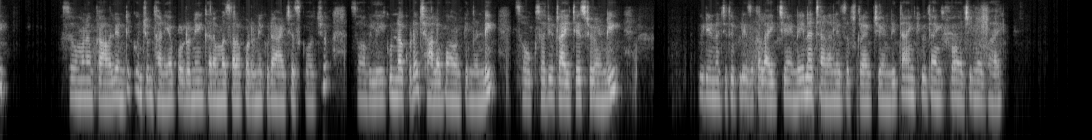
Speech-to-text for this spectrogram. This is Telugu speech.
సో మనం కావాలంటే కొంచెం ధనియా పౌడర్ని గరం మసాలా పౌడర్ని కూడా యాడ్ చేసుకోవచ్చు. సో అవి లేకుండా కూడా చాలా బాగుంటుందండి. సో ఒకసారి ట్రై చేసి చూడండి. వీడియో నచ్చితే ప్లీజ్ ఒక లైక్ చేయండి నా ఛానల్ని సబ్స్క్రైబ్ చేయండి. Thank you thank you for watching bye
